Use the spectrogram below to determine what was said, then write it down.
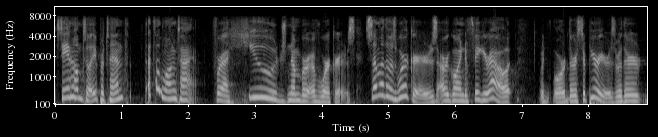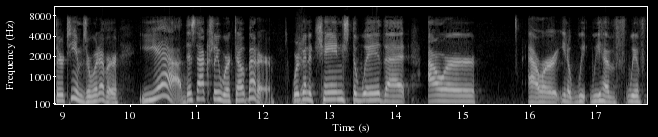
staying home till April 10th, that's a long time for a huge number of workers. Some of those workers are going to figure out or their superiors or their their teams or whatever, yeah, this actually worked out better. We're yeah. going to change the way that our our you know we we have we have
